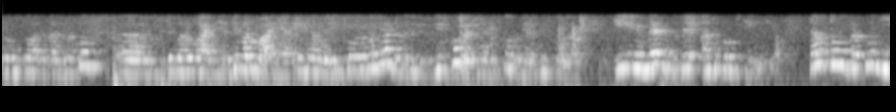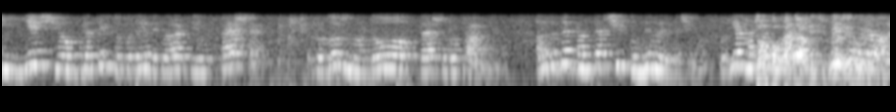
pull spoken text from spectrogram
проголосували за даний закон, декларування, декларування прийняли військових зобов'язаних, військових, не військових військових, і внесли туди антикорупційників. Там в тому законі є, що для тих, хто подає декларацію вперше, продовжено до 1 травня. Але ви знаєте, там так чітко не визначено. От як на Хто практиці? попадав під цю Ви ж категорію? подавали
